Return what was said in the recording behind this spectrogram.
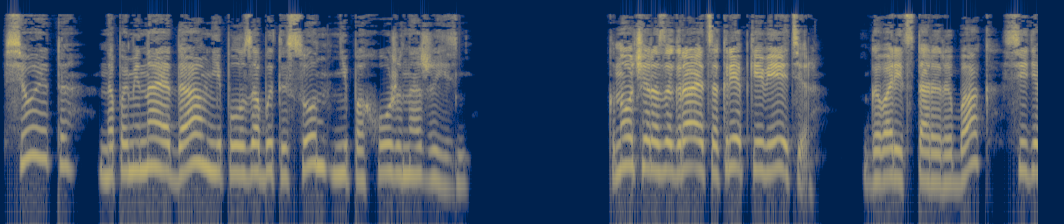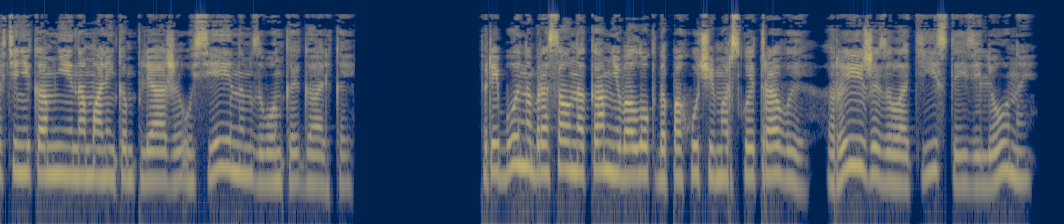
Все это напоминая давний полузабытый сон, не похоже на жизнь. «К ночи разыграется крепкий ветер», — говорит старый рыбак, сидя в тени камней на маленьком пляже, усеянным звонкой галькой. Прибой набросал на камни волокна пахучей морской травы, рыжей, золотистой и зеленой.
